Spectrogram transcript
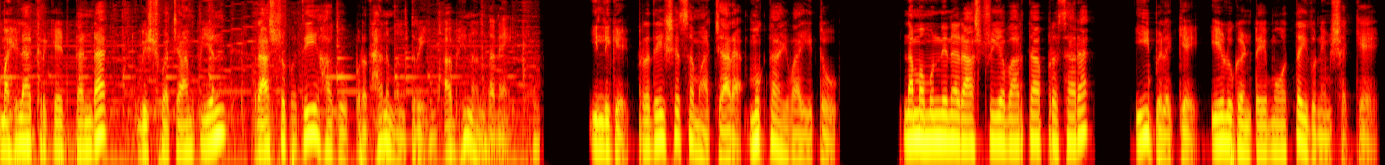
ಮಹಿಳಾ ಕ್ರಿಕೆಟ್ ತಂಡ ವಿಶ್ವ ಚಾಂಪಿಯನ್, ರಾಷ್ಟ್ರಪತಿ ಹಾಗೂ ಪ್ರಧಾನಮಂತ್ರಿ ಅಭಿನಂದನೆ. ಇಲ್ಲಿಗೆ ಪ್ರದೇಶ ಸಮಾಚಾರ ಮುಕ್ತಾಯವಾಯಿತು. ನಮ್ಮ ಮುಂದಿನ ರಾಷ್ಟ್ರೀಯ ವಾರ್ತಾ ಪ್ರಸಾರ ಈ ಬೆಳಗ್ಗೆ ಏಳು ಗಂಟೆ ಮೂವತ್ತೈದು ನಿಮಿಷಕ್ಕೆ.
